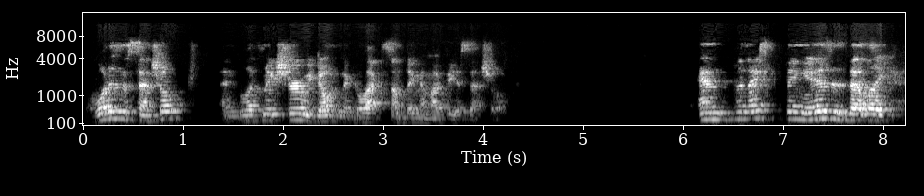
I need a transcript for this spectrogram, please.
what is essential, and let's make sure we don't neglect something that might be essential. And the nice thing is, is that like,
